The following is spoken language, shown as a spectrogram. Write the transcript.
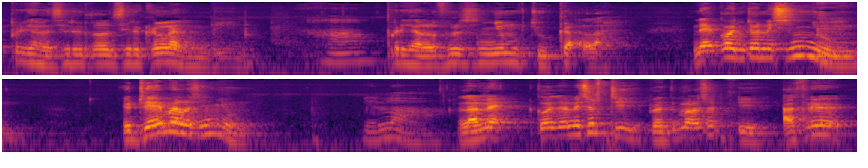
perihal circle circlean bin? Perihal full senyum juga lah. Nek koncone senyum ya dia malah senyum. Yalah. lah nek koncone sedih berarti malah sedih. Akhirnya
